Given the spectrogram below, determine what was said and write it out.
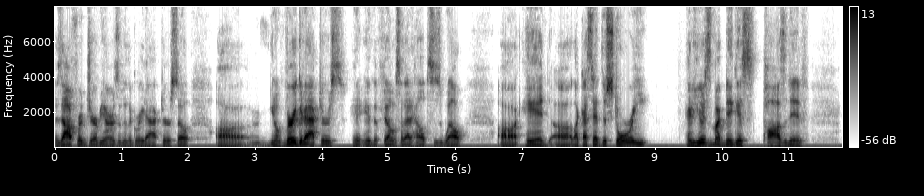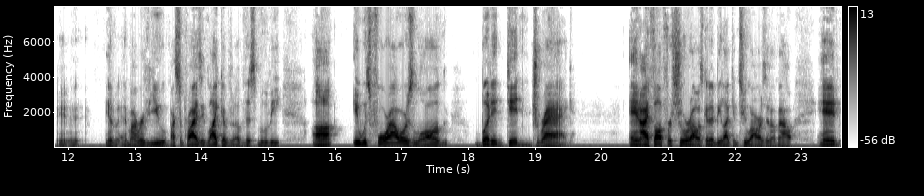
as Alfred. Jeremy Irons another great actor. So uh, you know, very good actors in, in, the film, so that helps as well. Uh, and uh, like I said, the story. And here's my biggest positive in, in my review, my surprising like of, of this movie. it was four hours long but it did drag. And I thought for sure I was going to be like in two hours and I'm out. And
